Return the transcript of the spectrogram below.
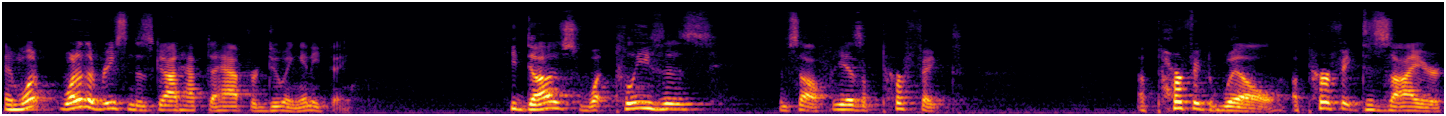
And what, what other reason does God have to have for doing anything? He does what pleases himself. He has a perfect, a perfect will, a perfect desire.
